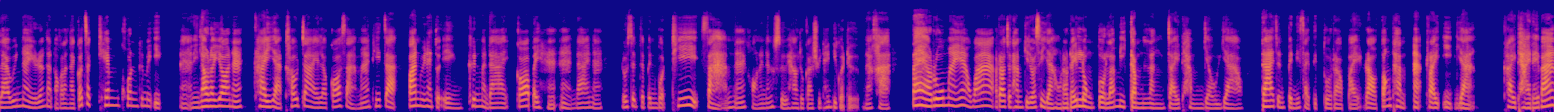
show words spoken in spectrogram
แล้ววินัยเรื่องการออกกำลังกายก็จะเข้มข้นขึ้นมาอีกอันนี้เล่าย่อนะ ใครอยากเข้าใจแล้วก็สามารถที่จะปั้นวินัยตัวเองขึ้นมาได้ ก็ไปหาอ่านได้นะ รู้สึกจะเป็นบทที่ 3 นะ ของในหนังสือ How to การชีวิตให้ดีกว่าเดิมนะคะ แต่รู้ไหมอะว่าเราจะทำกิจวัตรสี่อย่างของเราได้ลงตัวและมีกำลังใจทำยาวๆ ได้จนเป็นนิสัยติดตัวเราไป เราต้องทำอะไรอีกอย่าง ใครทายได้บ้าง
